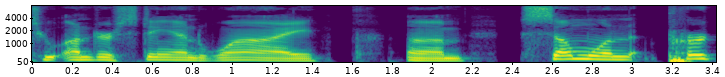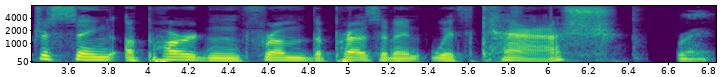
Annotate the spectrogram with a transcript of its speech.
to understand why um, someone purchasing a pardon from the president with cash right.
